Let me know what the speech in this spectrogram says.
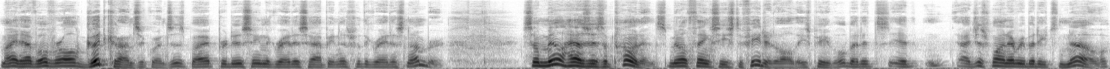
might have overall good consequences by producing the greatest happiness for the greatest number. So Mill has his opponents. Mill thinks he's defeated all these people, but it's it. I just want everybody to know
